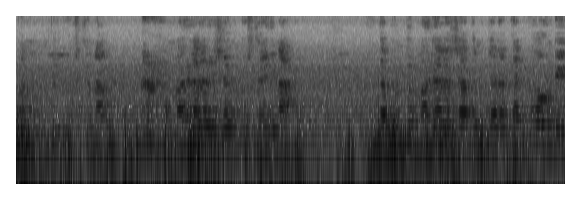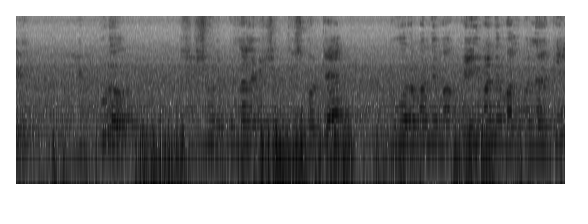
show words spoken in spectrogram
మనం ముందుకు చూస్తున్నాం మహిళల విషయానికి వస్తే ఇంతకుముందు మహిళల శాతం చాలా తక్కువ ఉండేది. ఇప్పుడు శిశువులు పిల్లల విషయం తీసుకుంటే నూరు మంది వెయ్యి మంది మగపిల్లలకి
